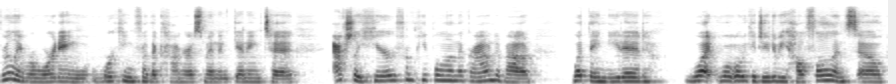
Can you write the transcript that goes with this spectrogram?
really rewarding working for the congressman and getting to actually hear from people on the ground about what they needed, what what we could do to be helpful. And so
